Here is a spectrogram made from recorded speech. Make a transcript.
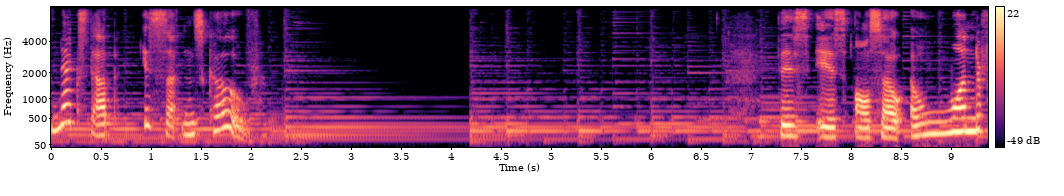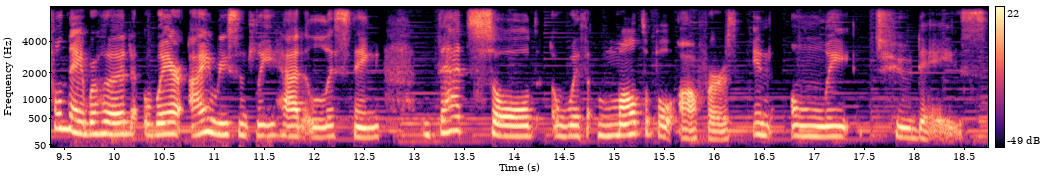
Next up is Sutton's Cove. This is also a wonderful neighborhood where I recently had a listing that sold with multiple offers in only two days.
